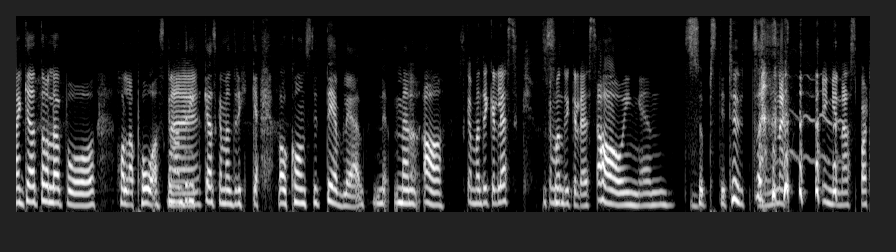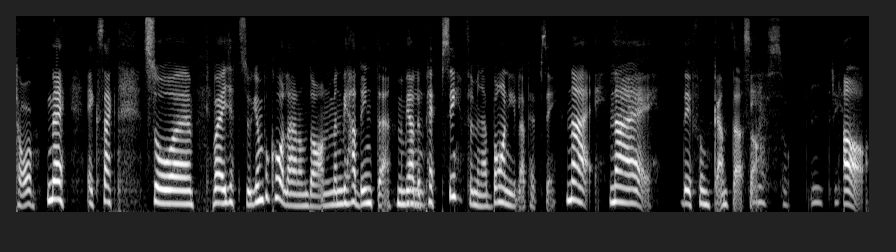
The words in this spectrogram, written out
Man kan inte hålla på och hålla på. Ska man Nej. dricka ska man dricka. Vad konstigt det blev. Men Ja. ja, Ska man dricka läsk ska Så- man dricka läsk. ja och ingen substitut. Nej, ingen aspartam. Nej, exakt. Så eh, var jag jättesugen på cola häromdagen, men vi hade inte. Men vi hade Mm. Pepsi, för mina barn gillar Pepsi. Nej, nej, det funkar inte Det alltså. är så vidrigt. Ja.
